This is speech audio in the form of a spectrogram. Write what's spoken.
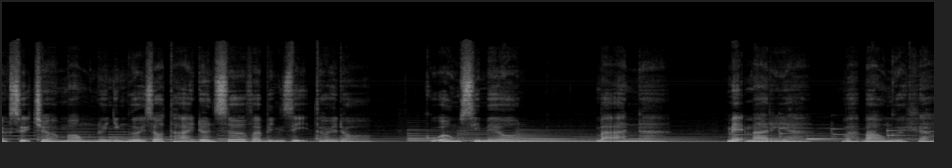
được sự chờ mong nơi những người Do Thái đơn sơ và bình dị thời đó, cụ ông Simeon, bà Anna, mẹ Maria và bao người khác.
